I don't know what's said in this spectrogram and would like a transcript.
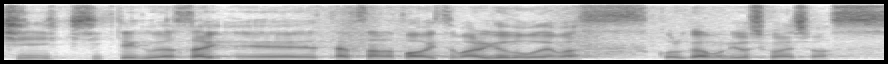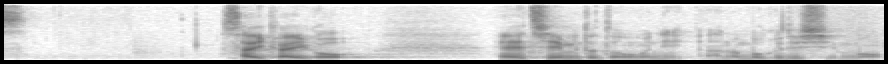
しに来てください、えーたくさんのパワーいつもありがとうございます。これからもよろしくお願いします。再開後、えーチームとともにあの僕自身も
